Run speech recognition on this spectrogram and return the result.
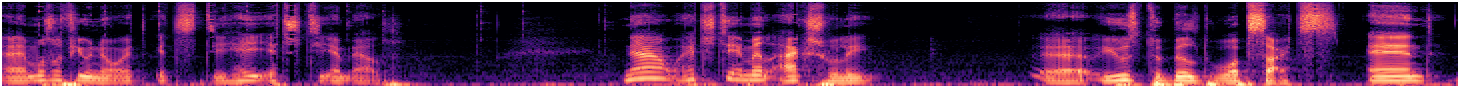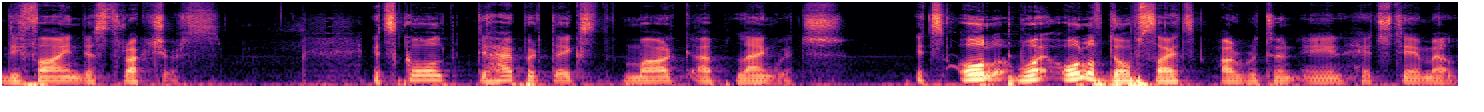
and most of you know it, it's the Hey HTML. Now HTML actually uh, used to build websites and define the structures. It's called the Hypertext Markup Language. It's all all of the websites are written in HTML,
